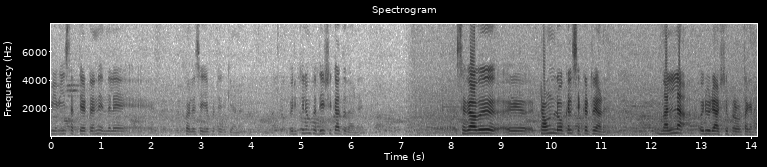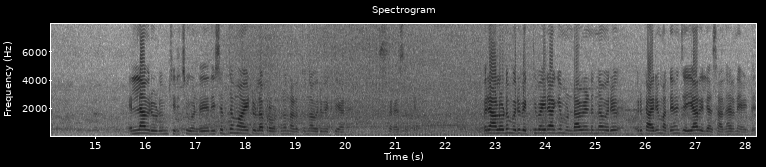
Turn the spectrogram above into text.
പി വി സത്യേട്ടൻ ഇന്നലെ കൊല ചെയ്യപ്പെട്ടിരിക്കുകയാണ്. ഒരിക്കലും പ്രതീക്ഷിക്കാത്തതാണ്. സഖാവ് ടൗൺ ലോക്കൽ സെക്രട്ടറിയാണ്. നല്ല ഒരു രാഷ്ട്രീയ പ്രവർത്തകനാണ്. എല്ലാവരോടും ചിരിച്ചുകൊണ്ട് നിശബ്ദമായിട്ടുള്ള പ്രവർത്തനം നടത്തുന്ന ഒരു വ്യക്തിയാണ് സത്യം ഒരാളോടും ഒരു വ്യക്തിവൈരാഗ്യം ഉണ്ടാവേണ്ടുന്ന ഒരു ഒരു കാര്യം അദ്ദേഹം ചെയ്യാറില്ല സാധാരണയായിട്ട്.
